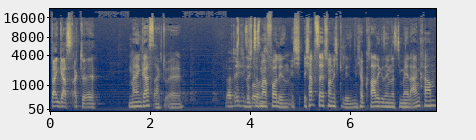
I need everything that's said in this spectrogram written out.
Dein Gast aktuell. mein Gast aktuell. Läuft richtig Soll ich das mal vorlesen? Ich, ich habe es selbst noch nicht gelesen. Ich habe gerade gesehen, dass die Mail ankam.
